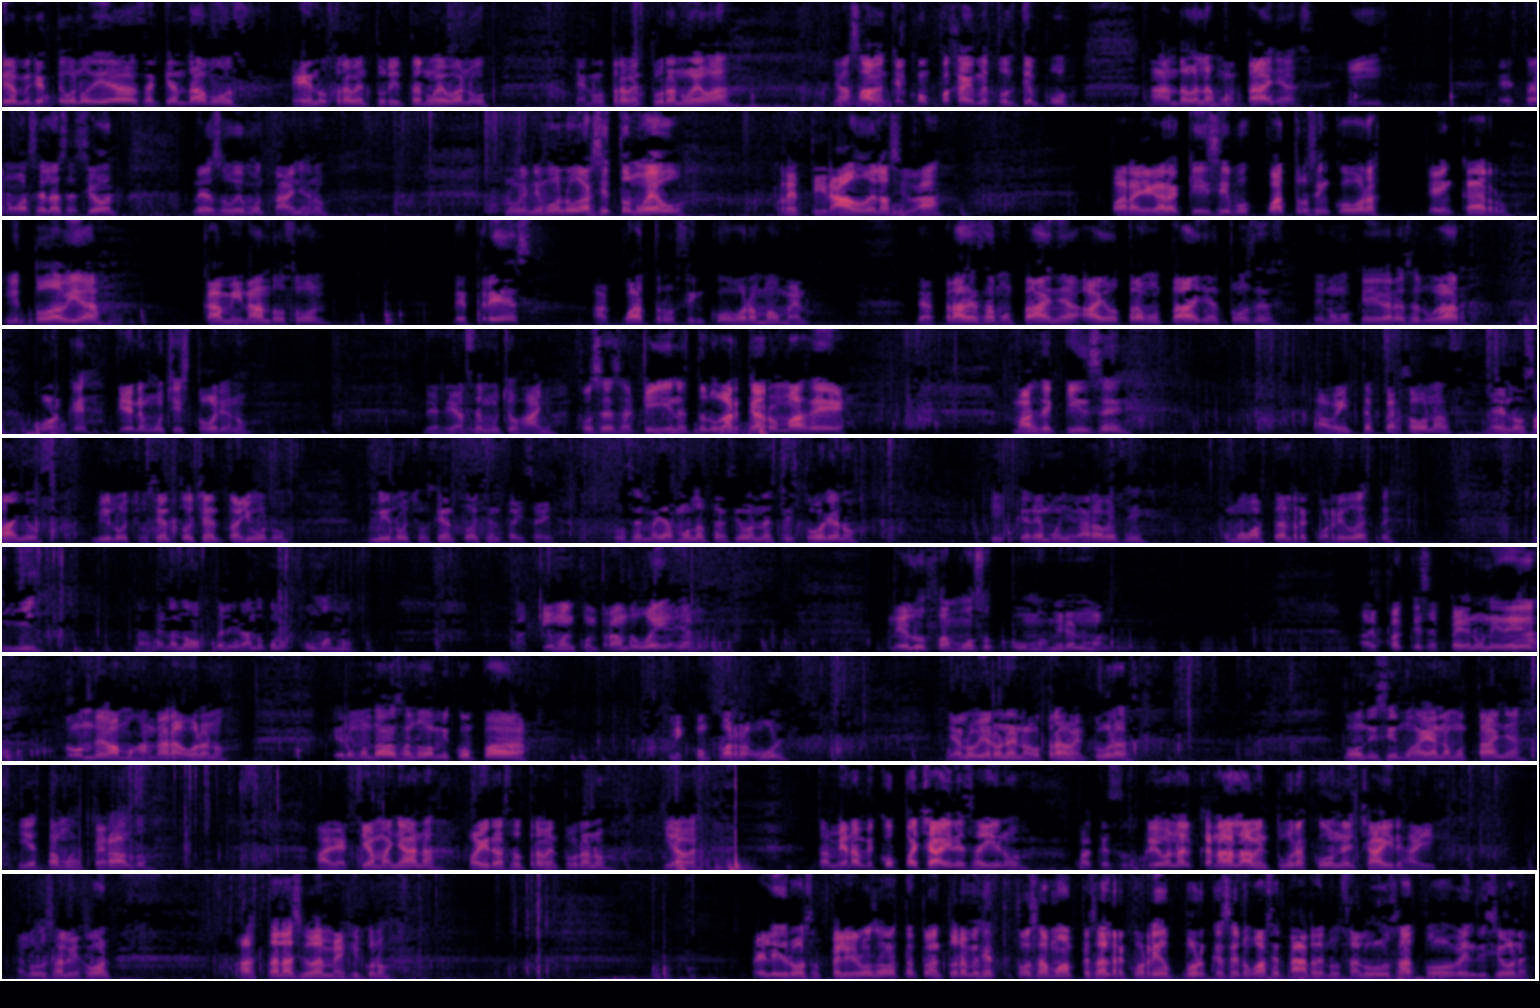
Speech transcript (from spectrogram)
días mi gente, buenos días, aquí andamos en otra aventurita nueva, ¿no? En otra aventura nueva. Ya saben que el compa Jaime todo el tiempo ha en las montañas y esta no va a ser la sesión de subir montañas, ¿no? Nos vinimos a un lugarcito nuevo, retirado de la ciudad. Para llegar aquí hicimos 4 o 5 horas en carro y todavía caminando son de 3 a 4 o 5 horas más o menos. De atrás de esa montaña hay otra montaña, entonces tenemos que llegar a ese lugar porque tiene mucha historia, ¿no? Desde hace muchos años. Entonces aquí en este lugar quedaron más de más de 15 a 20 personas en los años 1881, 1886. Entonces me llamó la atención esta historia, ¿no? Y queremos llegar a ver si cómo va a estar el recorrido este. Y también andamos peleando con los pumas, ¿no? Aquí vamos encontrando, güey, allá. De los famosos pumas, miren nomás. Para que se peguen una idea dónde vamos a andar ahora, ¿no? Quiero mandar un saludo a mi compa, mi compa Raúl. Ya lo vieron en otras aventuras. Donde hicimos allá en la montaña y estamos esperando a de aquí a mañana para ir a hacer otra aventura, ¿no? Y a también a mi compa Chaires ahí, ¿no? Para que se suscriban al canal Aventuras con el Chaires ahí. Saludos al viejón. Hasta la Ciudad de México, ¿no? Peligroso, peligroso va a estar tu aventura, mi gente. Todos vamos a empezar el recorrido porque se nos va a hacer tarde. Saludos a todos, bendiciones.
